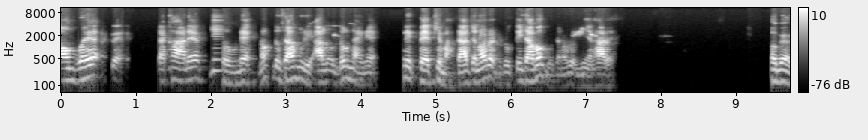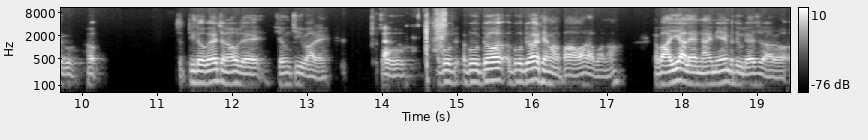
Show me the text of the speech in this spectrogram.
အောင်ပွဲအတွက်တခါတည်းပြည်စုံတဲ့နော်လှုပ်ရှားမှုတွေအလုံးလုပ်နိုင်တဲ့နှစ်ပဲဖြစ်မှာဒါကျွန်တော်တို့ဒီလိုတေချာဘောက်ကိုကျွန်တော်တို့မြင်ထားတယ်ဟုတ်ကဲ့ကူဟုတ်ဒီလိုပဲကျွန်တော်တို့လည်းယုံကြည်ပါတယ်ဟိုအကိုအကိုပြောအကိုပြောတဲ့အထဲမှာပါသွားတာပေါ့နော်ကဘာကြီးကလည်းနိုင်မြဲဘယ်သူလဲဆိုတာတော့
